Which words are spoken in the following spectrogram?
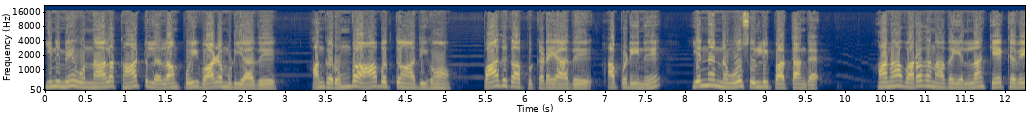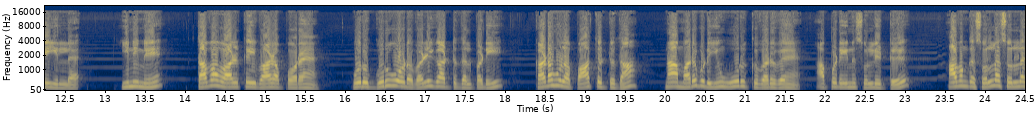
இனிமே உன்னால காட்டுலலாம் போய் வாழ முடியாது. அங்க ரொம்ப ஆபத்தும் அதிகம். பாதுகாப்பு கிடையாது. அப்படின்னு என்னென்னவோ சொல்லி பார்த்தாங்க. ஆனா வரதன் அதையெல்லாம் கேட்கவே இல்லை. இனிமே தவ வாழ்க்கை வாழப் போறேன். ஒரு குருவோட வழிகாட்டுதல் படி கடவுளை பார்த்துட்டு தான் நான் மறுபடியும் ஊருக்கு வருவேன் அப்படின்னு சொல்லிட்டு அவங்க சொல்ல சொல்ல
